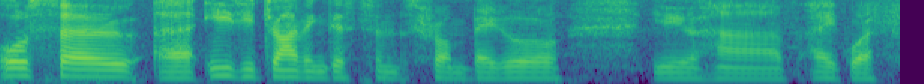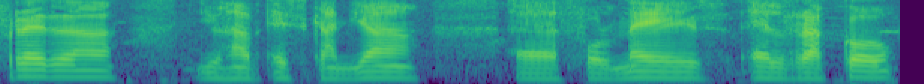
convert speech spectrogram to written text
Also, uh, easy driving distance from Begur, you have Aigua Freda, you have Escanyà, uh, El Racó,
